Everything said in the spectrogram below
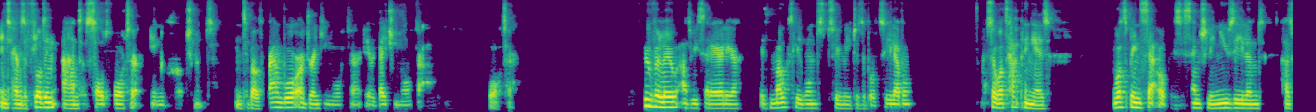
in terms of flooding and saltwater encroachment into both groundwater, drinking water, irrigation water, and water. Tuvalu, as we said earlier, is mostly one to two meters above sea level. So what's happening is, what's been set up is essentially New Zealand has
